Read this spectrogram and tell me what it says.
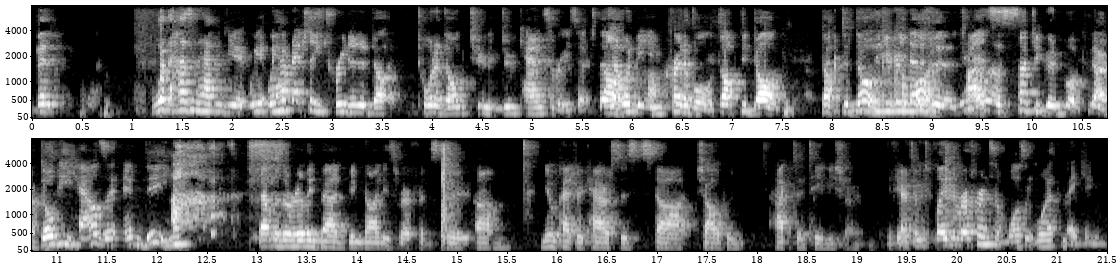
But what hasn't happened here, we, we haven't actually treated a dog, taught a dog to do cancer research. That, that Oh, would be oh. incredible. Dr. Dog. Dr. Dog. Did you read that on. as a child? Yes. It was such a good book. No. Doggy Howser, MD. that was a really bad mid 90s reference to um, Neil Patrick Harris's star childhood actor TV show. If you have to explain the reference, it wasn't worth making.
